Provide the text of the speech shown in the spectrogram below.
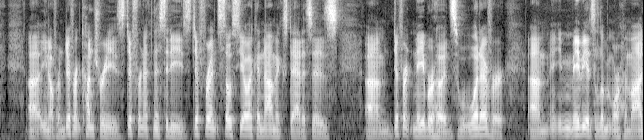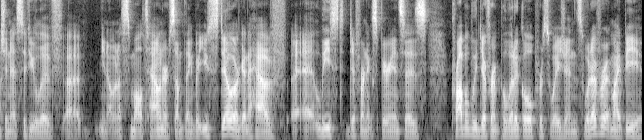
uh, you know, from different countries, different ethnicities, different socioeconomic statuses, um, different neighborhoods, whatever. Um, maybe it's a little bit more homogenous if you live, uh, you know, in a small town or something, but you still are going to have at least different experiences, probably different political persuasions, whatever it might be.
